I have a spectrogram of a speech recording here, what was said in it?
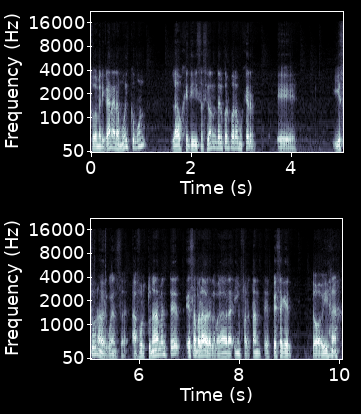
sudamericana era muy común la objetivización del cuerpo de la mujer eh, y eso es una vergüenza. Afortunadamente esa palabra, la palabra infartante, pese a que todavía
